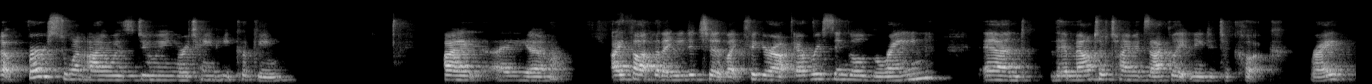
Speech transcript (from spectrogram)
at first, when I was doing retained heat cooking, I I um, I thought that I needed to like figure out every single grain and the amount of time exactly it needed to cook, right?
